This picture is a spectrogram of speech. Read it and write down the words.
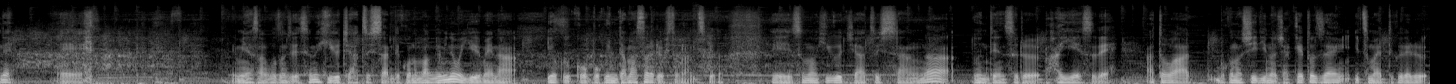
ね、えー 皆さんご存知ですよね。樋口敦さんでこの番組でも有名なよくこう僕に騙される人なんですけど、えー、その樋口敦さんが運転するハイエースであとは僕の CD のジャケットデザインいつもやってくれる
